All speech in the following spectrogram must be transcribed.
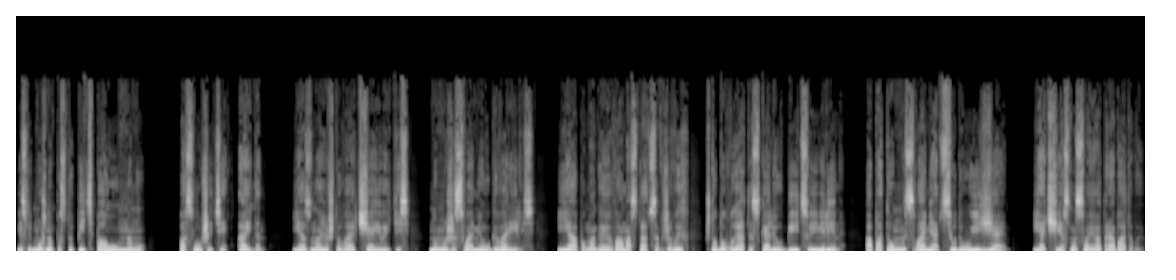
если можно поступить по-умному? Послушайте, Айден, я знаю, что вы отчаиваетесь, но мы же с вами уговорились. Я помогаю вам остаться в живых, чтобы вы отыскали убийцу Евелины, а потом мы с вами отсюда уезжаем. Я честно свое отрабатываю.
